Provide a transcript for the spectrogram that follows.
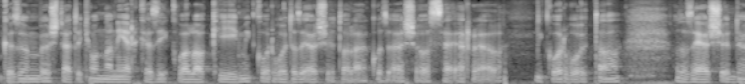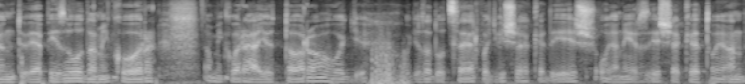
közömbös, tehát, hogy honnan érkezik valaki, mikor volt az első találkozása a szerrel, mikor volt a, az az első döntő epizód, amikor, amikor rájött arra, hogy, hogy az adott szerv vagy viselkedés olyan érzéseket, olyan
